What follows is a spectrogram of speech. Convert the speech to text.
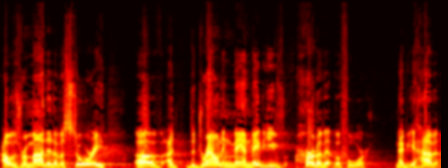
I was reminded of a story of a, the drowning man. Maybe you've heard of it before, maybe you haven't.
